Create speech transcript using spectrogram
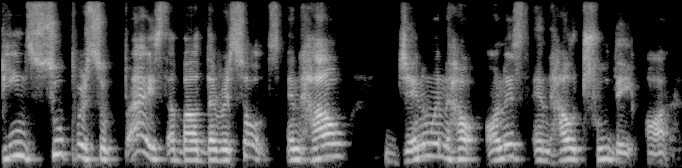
being super surprised about the results and how genuine, how honest, and how true they are.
